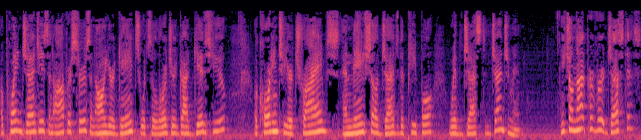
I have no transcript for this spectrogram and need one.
appoint judges and officers in all your gates, which the Lord your God gives you, according to your tribes, and they shall judge the people with just judgment. You shall not pervert justice,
